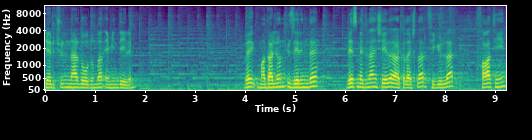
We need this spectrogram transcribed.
Diğer üçünün nerede olduğundan emin değilim. Ve madalyonun üzerinde resmedilen şeyler arkadaşlar, figürler Fatih'in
